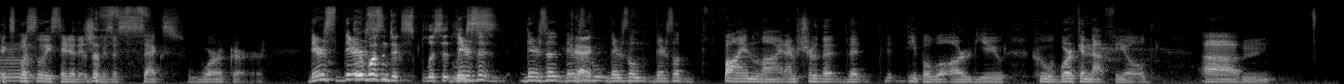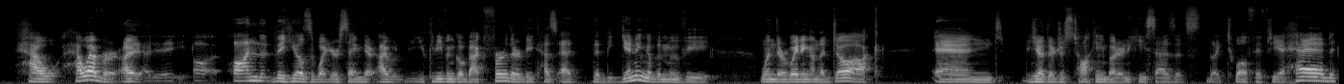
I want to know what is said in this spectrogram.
explicitly stated that she the- was a sex worker. There's there's it wasn't explicitly there's a there's a there's Okay. a there's a there's a fine line. I'm sure that that people will argue who work in that field. Um, how, however, I, I, on the heels of what you're saying, there, I would you could even go back further because at the beginning of the movie, when they're waiting on the dock, and you know they're just talking about it, and he says it's like twelve fifty a head,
